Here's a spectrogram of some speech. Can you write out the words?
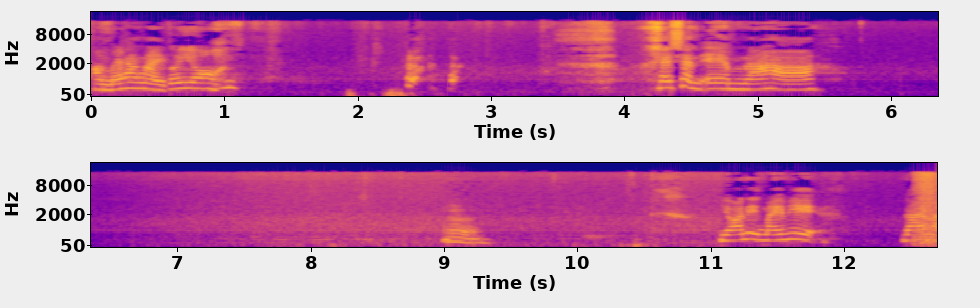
หันไปทางไหนก็ย้อน H&M นะคะ อืม ย้อนอีกไหมพี่ ได้ไหม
